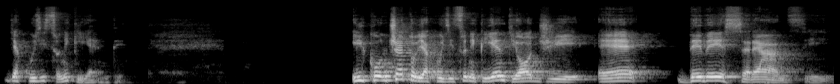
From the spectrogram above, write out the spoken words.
di acquisizione clienti. Il concetto di acquisizione clienti oggi è, deve essere anzi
